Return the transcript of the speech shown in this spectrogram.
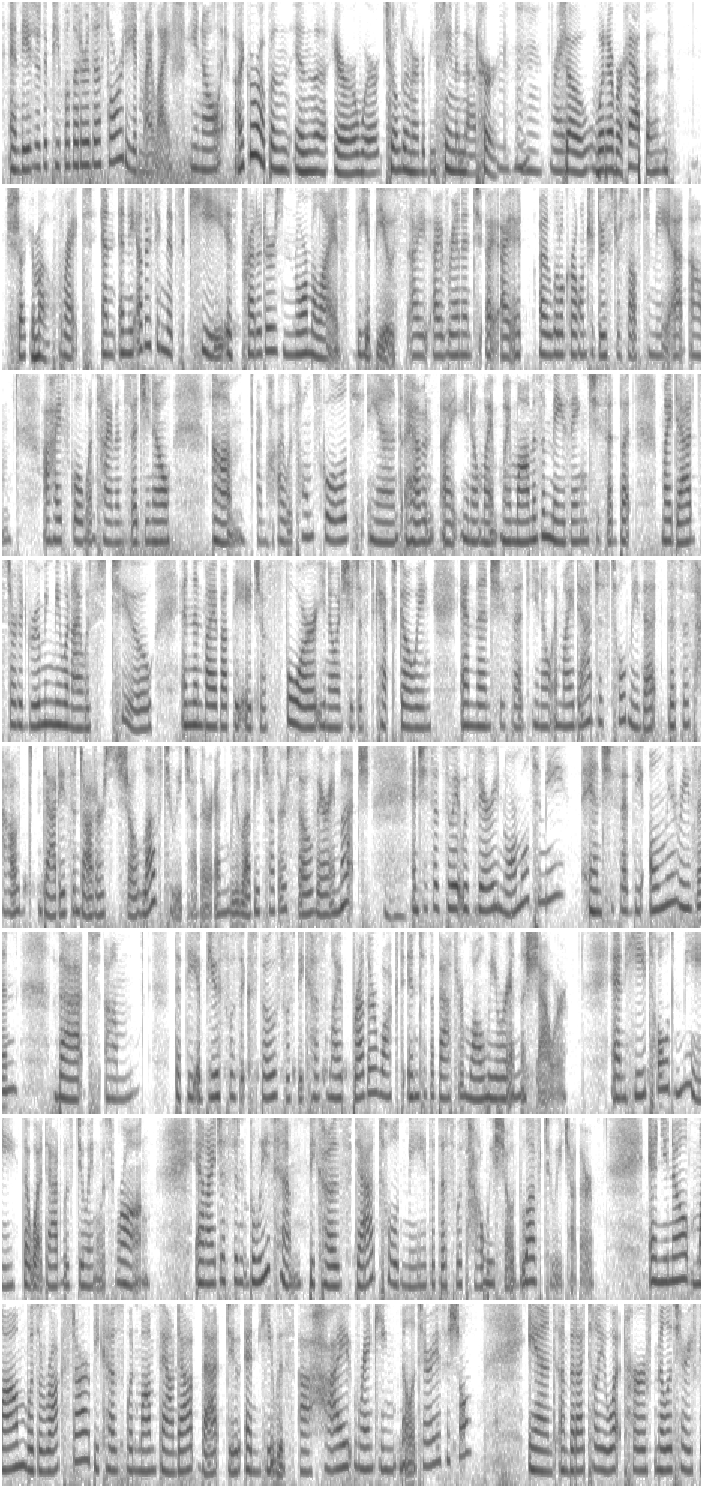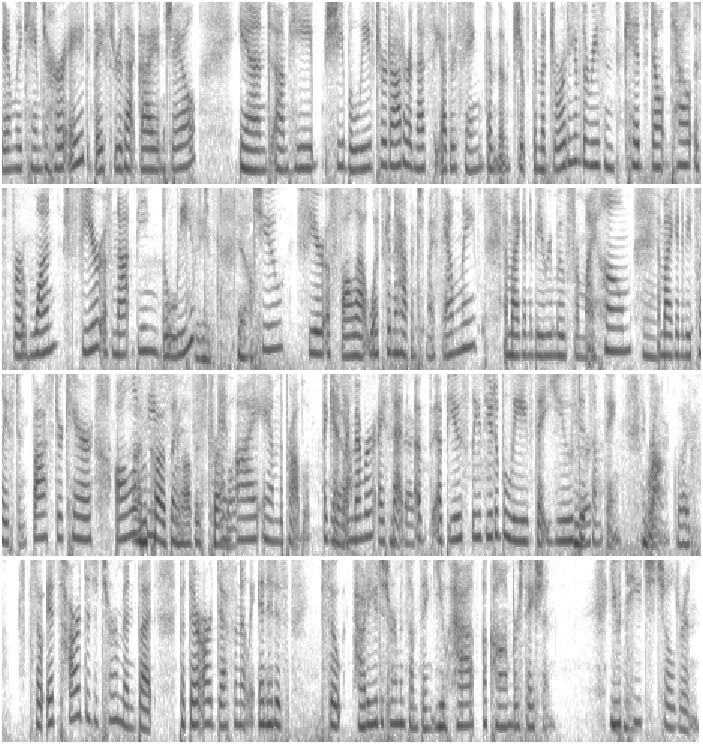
and these are the people that are the authority in my life you know I grew up in, in the era where children are to be seen and not heard. Mm-hmm. Mm-hmm. right So whatever happened, shut your mouth. Right. And and the other thing that's key is predators normalize the abuse. I, I ran into I, I had a little girl introduced herself to me at um, a high school one time and said, you know, um, I'm, I was homeschooled and I haven't, I, you know, my, my mom is amazing. She said, but my dad started grooming me when I was two. And then by about the age of four, you know, and she just kept going. And then she said, you know, and my dad just told me that this is how daddies and daughters show love to each other. And we love each other so very much. And she said, so it was very normal to me and she said the only reason that um, that the abuse was exposed was because my brother walked into the bathroom while we were in the shower. And he told me that what dad was doing was wrong. And I just didn't believe him because dad told me that this was how we showed love to each other. And you know, mom was a rock star because when mom found out that dude, and he was a high ranking military official, and um, but I tell you what, her military family came to her aid. They threw that guy in jail, and um, he she believed her daughter. And that's the other thing. The, the the majority of the reasons kids don't tell is for one fear of not being believed, Yeah. two fear of fallout. What's going to happen to my family? Am I going to be removed from my home? Mm. Am I going to be placed in foster care? All of these. I'm causing all this trouble. and I am the problem. Again, Yeah. remember I said Exactly. ab- abuse leads you to believe that you You're- did something wrong. Exactly. So it's hard to determine, but but there are definitely, and it is. So how do you determine something? You have a conversation. You mm-hmm. teach children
